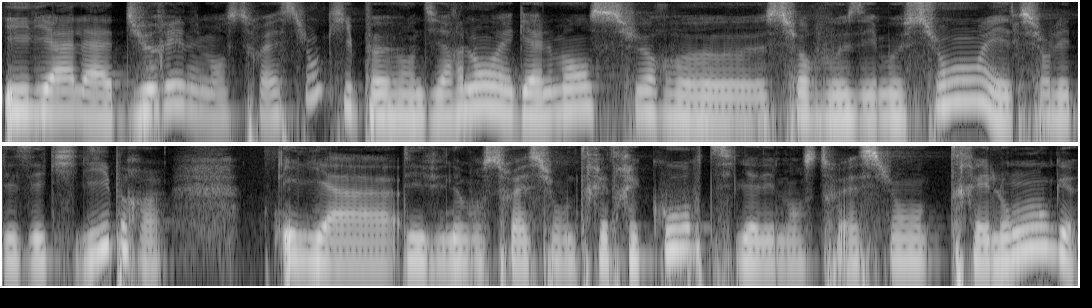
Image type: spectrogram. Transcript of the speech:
Il y a la durée des menstruations qui peuvent en dire long également sur, euh, sur vos émotions et sur les déséquilibres. Il y a des menstruations très très courtes, il y a des menstruations très longues.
